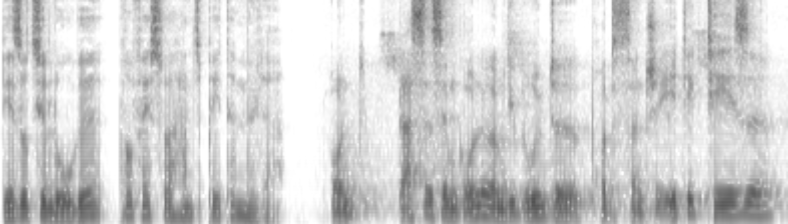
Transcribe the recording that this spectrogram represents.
Der Soziologe Professor Hans-Peter Müller. Und das ist im Grunde genommen die berühmte protestantische Ethikthese,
